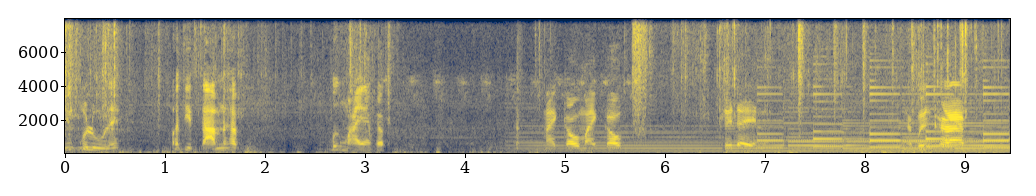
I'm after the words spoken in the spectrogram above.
ยังไม่รู้เลยก็ติดตามนะครับเบื้องหมายอะครับหมายเก้าหมายเก้าเคยได้นะเบื้องครับ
